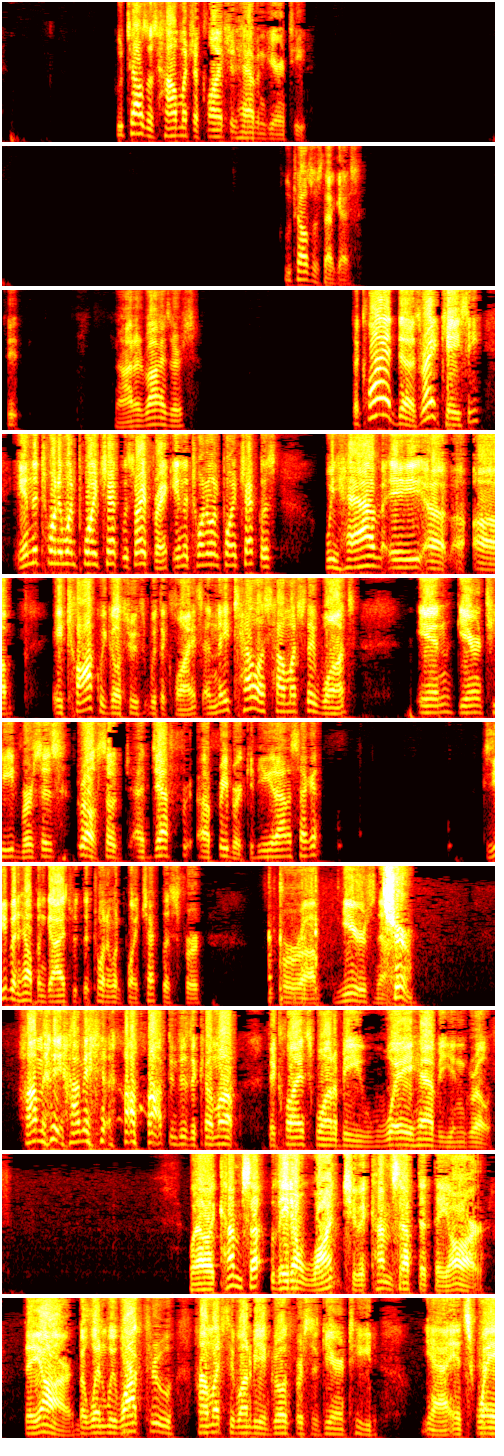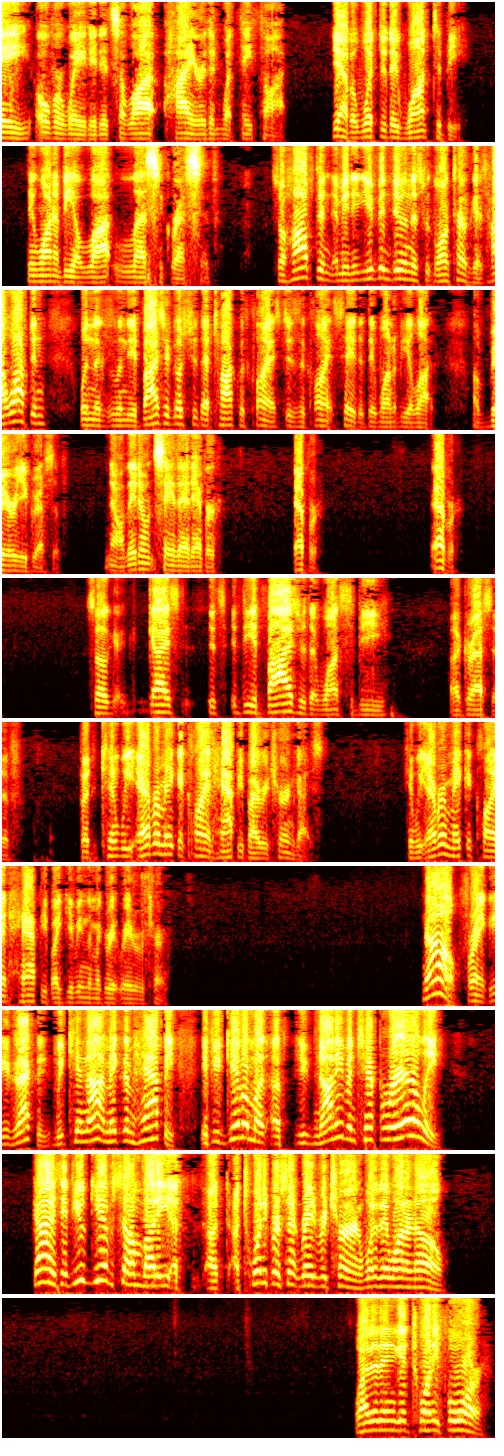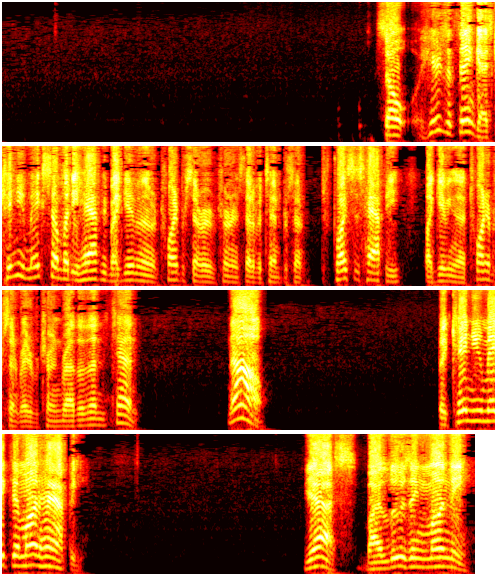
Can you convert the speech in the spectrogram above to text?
Who tells us how much a client should have in guaranteed? Who tells us that, guys? It, not advisors. The client does, right, Casey? In the 21-point checklist, right, Frank? In the 21-point checklist, we have a, uh, uh, a talk we go through with the clients, and they tell us how much they want in guaranteed versus growth. So, uh, Jeff uh, Freeberg, could you get on a second? Because you've been helping guys with the 21-point checklist for for uh, years now. Sure. How many? How many? How often does it come up that clients want to be way heavy in growth? Well, it comes up. They don't want to. It comes up that they are. They are, but when we walk through how much they want to be in growth versus guaranteed. Yeah, it's way overweighted. It's a lot higher than what they thought. Yeah, but what do they want to be? They want to be a lot less aggressive. So how often, I mean, you've been doing this for a long time, guys. How often, when the when the advisor goes through that talk with clients, does the client say that they want to be a lot, uh, very aggressive? No, they don't say that ever. Ever. Ever. So, guys, it's the advisor that wants to be aggressive. But can we ever make a client happy by return, guys? Can we ever make a client happy by giving them a great rate of return? No, Frank, exactly. We cannot make them happy. If you give them a, a not even temporarily. Guys, if you give somebody a, a, a 20% rate of return, what do they want to know? Why they get 24? So here's the thing, guys. Can you make somebody happy by giving them a 20% rate of return instead of a 10%? Twice as happy by giving them a 20% rate of return rather than a 10. No. But can you make them unhappy? Yes, by losing money.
